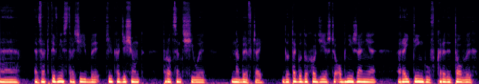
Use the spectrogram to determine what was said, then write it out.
e, efektywnie straciliby kilkadziesiąt procent siły nabywczej. Do tego dochodzi jeszcze obniżenie ratingów kredytowych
